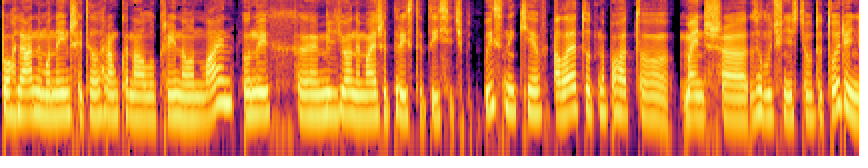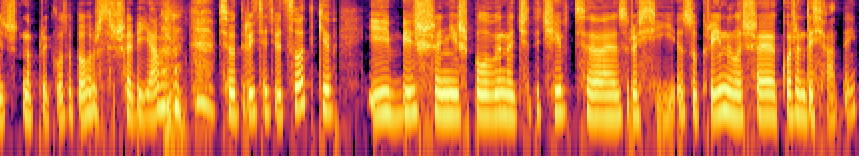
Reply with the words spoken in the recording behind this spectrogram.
Поглянемо на інший телеграм-канал Україна онлайн. У них е, мільйони майже 300 тисяч підписників, але тут набагато менша залученість аудиторії, ніж, наприклад, у того ж Шарія, всього 30%. і більше ніж половина читачів це з Росії, з України лише кожен десятий.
